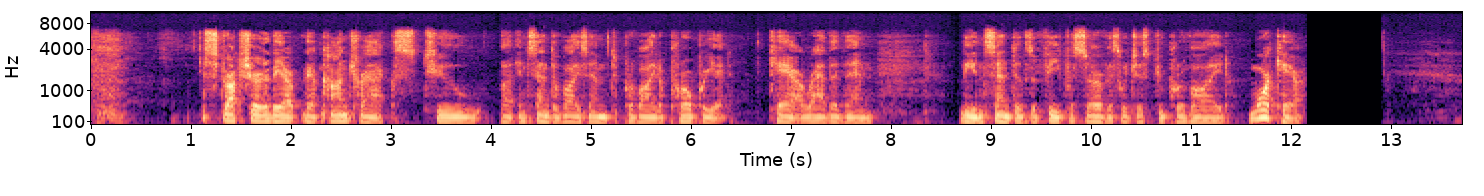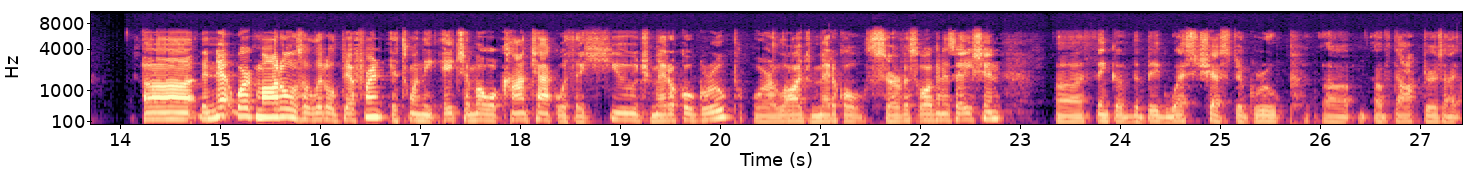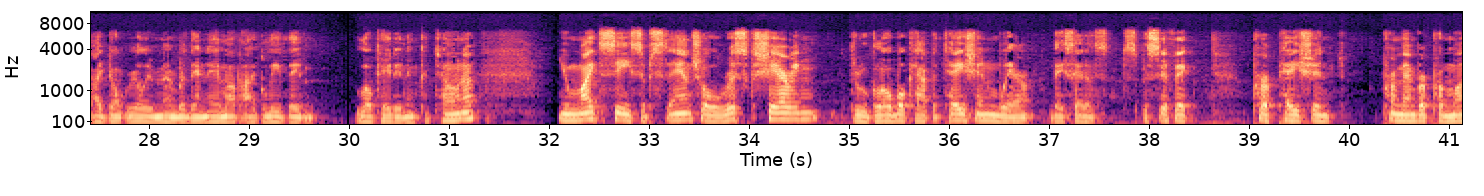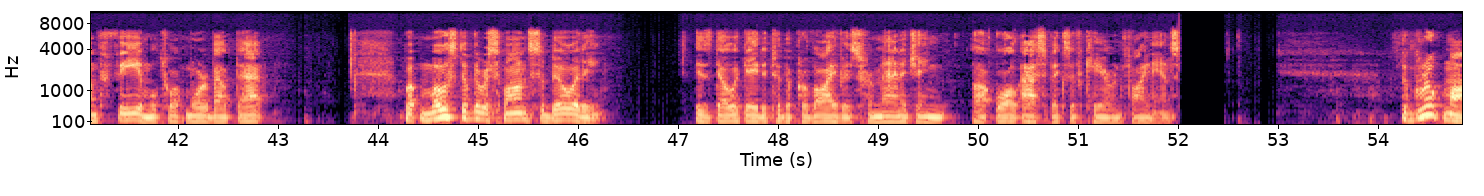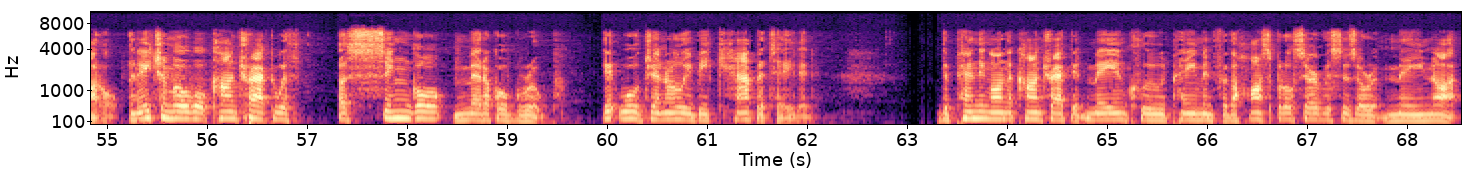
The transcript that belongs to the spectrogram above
structure their, their contracts to uh, incentivize them to provide appropriate care rather than the incentives of fee for service, which is to provide more care. Uh, the network model is a little different. It's when the HMO will contact with a huge medical group or a large medical service organization. Uh, think of the big Westchester group uh, of doctors. I, I, don't really remember their name up. I believe they're located in Katonah. You might see substantial risk sharing through global capitation where they set a specific per patient, per member per month fee, and we'll talk more about that but most of the responsibility is delegated to the providers for managing uh, all aspects of care and finance. The group model, an HMO will contract with a single medical group. It will generally be capitated. Depending on the contract, it may include payment for the hospital services or it may not.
